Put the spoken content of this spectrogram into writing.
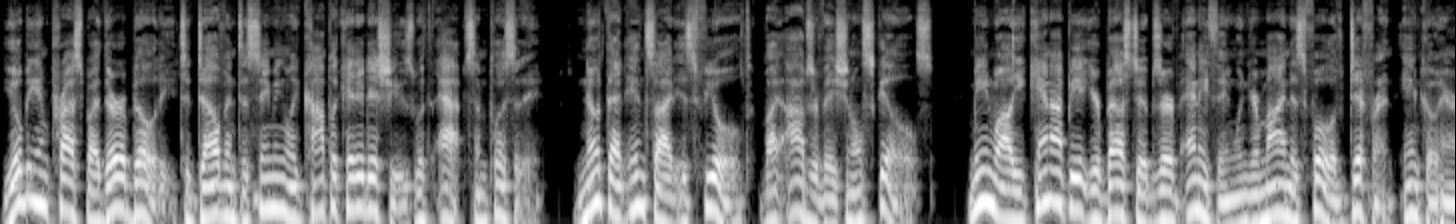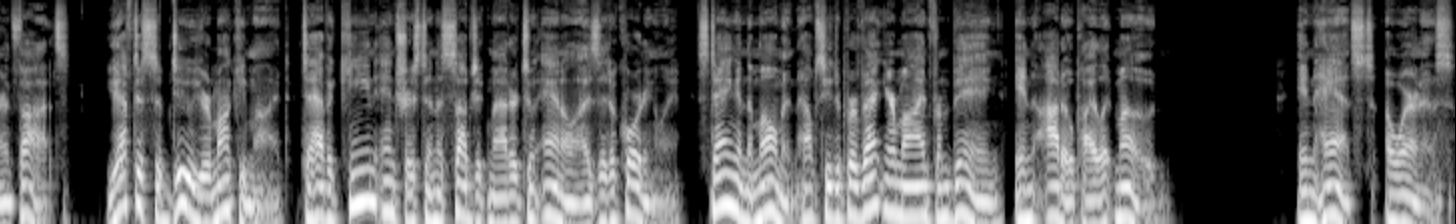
you'll be impressed by their ability to delve into seemingly complicated issues with apt simplicity. Note that insight is fueled by observational skills. Meanwhile, you cannot be at your best to observe anything when your mind is full of different, incoherent thoughts. You have to subdue your monkey mind to have a keen interest in a subject matter to analyze it accordingly. Staying in the moment helps you to prevent your mind from being in autopilot mode. Enhanced awareness.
